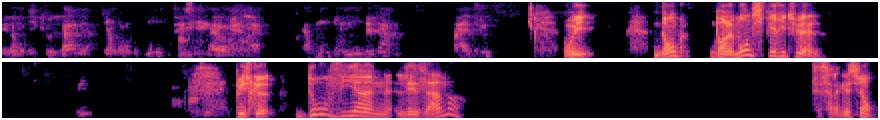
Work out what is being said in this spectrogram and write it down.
Et là, on dit que l'âme, elle vient dans le monde, elle monte dans le monde des âmes, pas Oui, donc, dans le monde spirituel. Puisque d'où viennent les âmes C'est ça la question.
